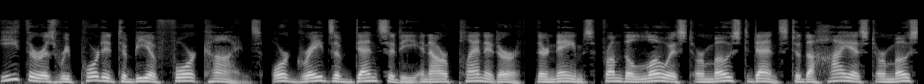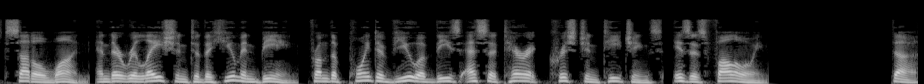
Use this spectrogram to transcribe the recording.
Ether is reported to be of four kinds, or grades of density in our planet Earth, their names from the lowest or most dense to the highest or most subtle one and their relation to the human being, from the point of view of these esoteric Christian teachings, is as following. The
